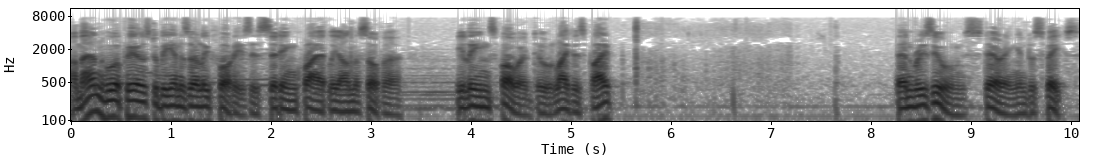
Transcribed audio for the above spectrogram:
A man who appears to be in his early 40s is sitting quietly on the sofa. He leans forward to light his pipe, then resumes, staring into space.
